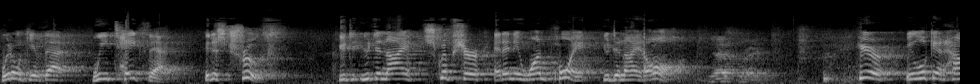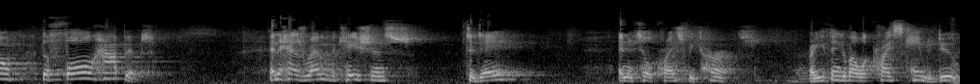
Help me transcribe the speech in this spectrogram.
We don't give that. We take that. It is truth. You, you deny Scripture at any one point, you deny it all. That's right. Here, we look at how the fall happened. And it has ramifications today and until Christ returns. Right? You think about what Christ came to do.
